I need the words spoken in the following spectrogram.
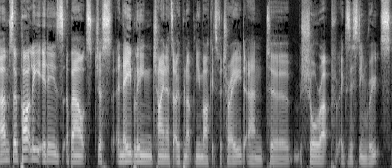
Um, so partly it is about just enabling China to open up new markets for trade and to shore up existing routes.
